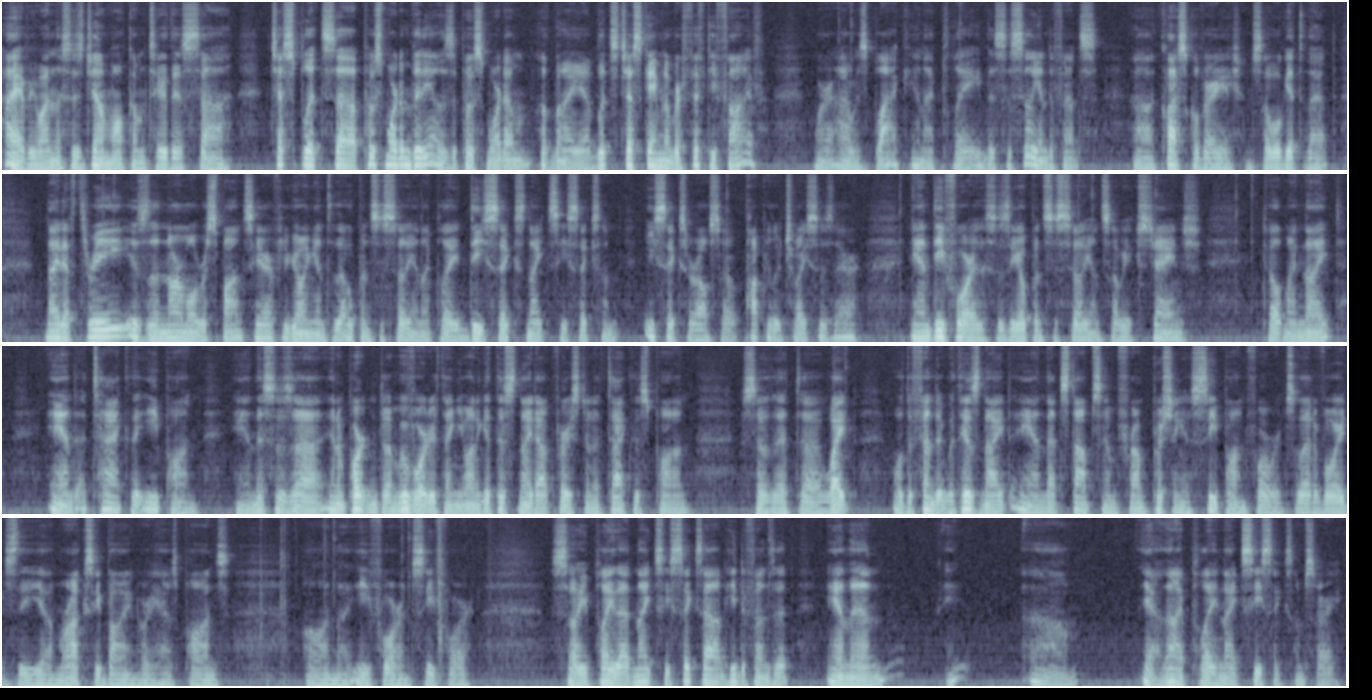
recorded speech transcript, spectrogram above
Hi everyone, this is Jim. Welcome to this uh, Chess Blitz uh, postmortem video. This is a postmortem of my uh, Blitz chess game number 55, where I was black and I played the Sicilian defense uh, classical variation. So we'll get to that. Knight f3 is the normal response here. If you're going into the open Sicilian, I played d6, knight c6, and e6 are also popular choices there. And d4, this is the open Sicilian, so we exchange, develop my knight, and attack the e-pawn. And this is uh, an important uh, move order thing. You want to get this knight out first and attack this pawn so that uh, white will defend it with his knight, and that stops him from pushing his c-pawn forward. So that avoids the uh, Maroczy bind where he has pawns on uh, e4 and c4. So you play that knight c6 out, he defends it, and then, um, yeah, then I play knight c6, I'm sorry.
